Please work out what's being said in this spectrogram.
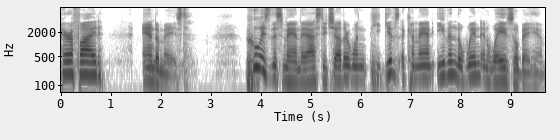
terrified and amazed. Who is this man? They asked each other. When he gives a command, even the wind and waves obey him.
